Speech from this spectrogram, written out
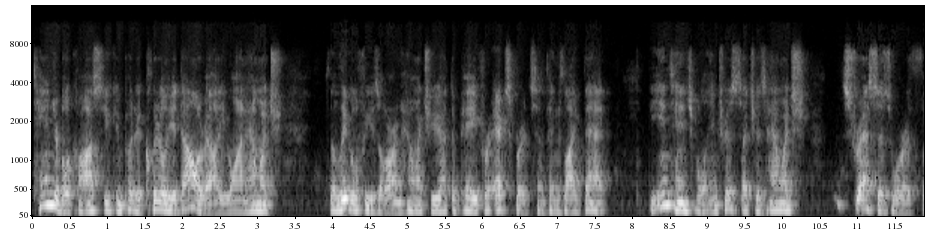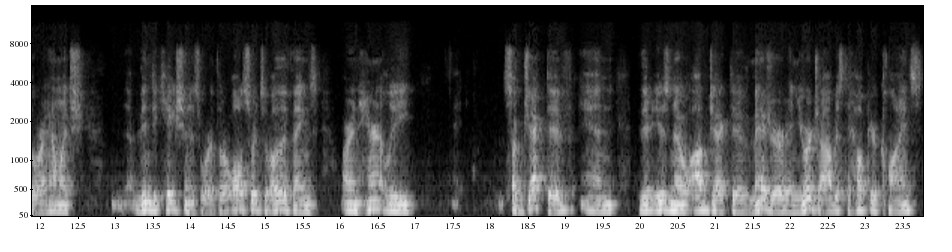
tangible costs, you can put a clearly a dollar value on how much the legal fees are and how much you have to pay for experts and things like that. The intangible interests, such as how much stress is worth or how much vindication is worth or all sorts of other things, are inherently subjective and there is no objective measure and your job is to help your clients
